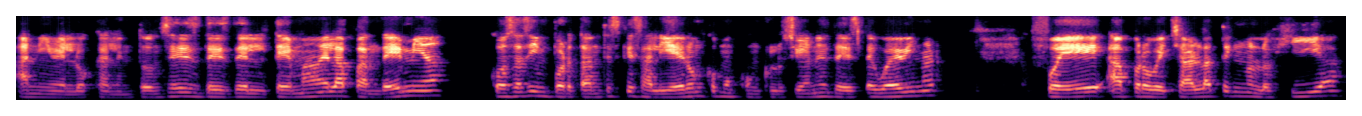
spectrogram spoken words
a nivel local. Entonces, desde el tema de la pandemia, cosas importantes que salieron como conclusiones de este webinar fue aprovechar la tecnología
